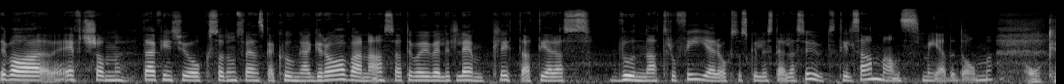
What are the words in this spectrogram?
Det var eftersom der fins jo også de svenske kungagravarna så att det var jo veldig lempelig at deras vunna troféer også skulle stilles ut tillsammans med dem. Ok,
